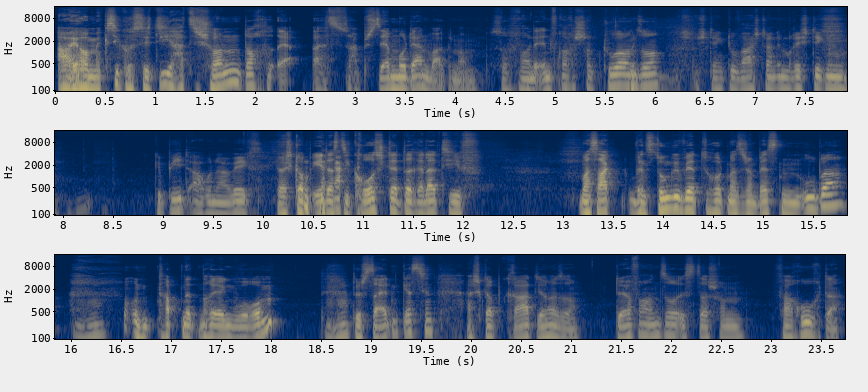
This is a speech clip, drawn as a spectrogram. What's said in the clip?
Aber ja, Mexico City hat sich schon doch, ja, als habe ich sehr modern wahrgenommen. So von der Infrastruktur und so. Ich, ich denke, du warst dann im richtigen Gebiet auch unterwegs. Ja, ich glaube eh, dass die Großstädte relativ. Man sagt, wenn es dunkel wird, holt man sich am besten ein Uber und tappt nicht noch irgendwo rum durch Seitengässchen. Aber ich glaube, gerade, ja, so Dörfer und so ist da schon verruchter.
